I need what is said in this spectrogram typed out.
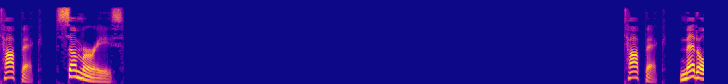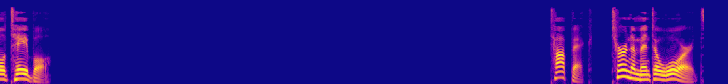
Topic: Summaries Topic: Medal table. Topic: Tournament awards.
